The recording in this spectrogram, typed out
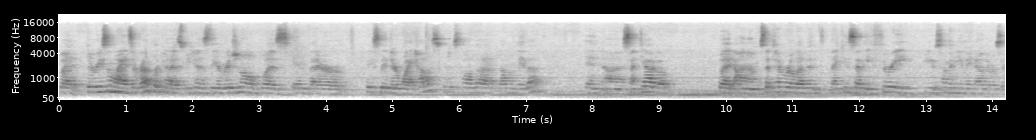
but the reason why it's a replica is because the original was in their, basically their White House, which is called La Moneda in uh, Santiago. But on um, September 11th, 1973, you, some of you may know there was a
